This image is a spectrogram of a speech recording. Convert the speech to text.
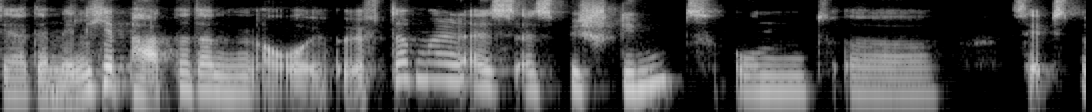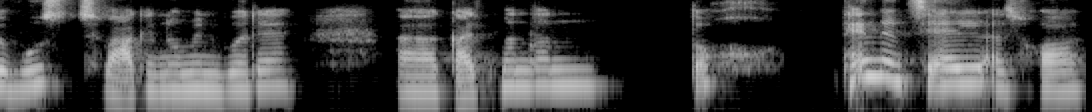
Der, der männliche Partner dann öfter mal als, als bestimmt und äh, selbstbewusst wahrgenommen wurde, äh, galt man dann doch tendenziell als Frau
